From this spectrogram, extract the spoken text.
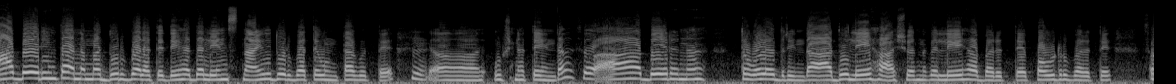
ಆ ಬೇರಿಂದ ನಮ್ಮ ದುರ್ಬಲತೆ ದೇಹದಲ್ಲಿ ಏನ್ ಸ್ನಾಯು ದುರ್ಬಲತೆ ಉಂಟಾಗುತ್ತೆ ಉಷ್ಣತೆಯಿಂದ. ಸೊ ಆ ಬೇರನ್ನ ತಗೊಳ್ಳೋದ್ರಿಂದ ಅದು ಲೇಹ ಅಶ್ವಗಂಧ ಲೇಹ ಬರುತ್ತೆ ಪೌಡರ್ ಬರುತ್ತೆ. ಸೊ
